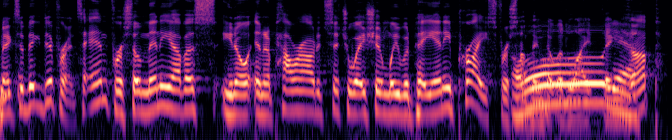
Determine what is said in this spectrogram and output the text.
Makes a big difference. And for so many of us, you know, in a power outage situation, we would pay any price for something that would Oh, light things yeah. up.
